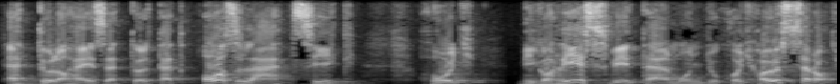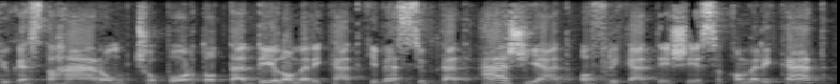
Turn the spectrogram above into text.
ettől a helyzettől. Tehát az látszik, hogy Míg a részvétel mondjuk, hogy ha összerakjuk ezt a három csoportot, tehát Dél-Amerikát kivesszük, tehát Ázsiát, Afrikát és Észak-Amerikát,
